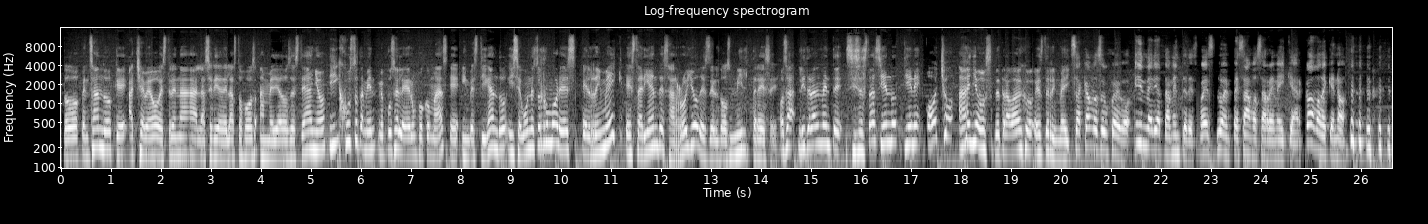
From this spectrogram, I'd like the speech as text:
todo pensando que HBO estrena la serie de Last of Us a mediados de este año y justo también me puse a leer un poco más eh, investigando y según estos rumores el remake estaría en desarrollo desde el 2013. O sea, literalmente si se está haciendo tiene 8 años de trabajo este remake. Sacamos un juego, inmediatamente después lo empezamos a remakear. ¿Cómo de que no?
